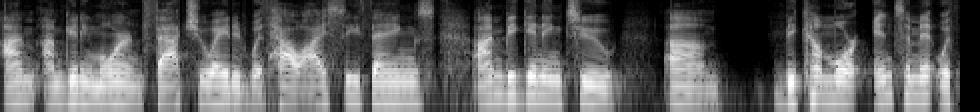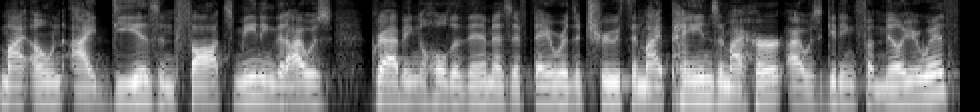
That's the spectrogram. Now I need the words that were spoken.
I'm, I'm getting more infatuated with how I see things. I'm beginning to um, become more intimate with my own ideas and thoughts, meaning that I was grabbing a hold of them as if they were the truth, and my pains and my hurt I was getting familiar with.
